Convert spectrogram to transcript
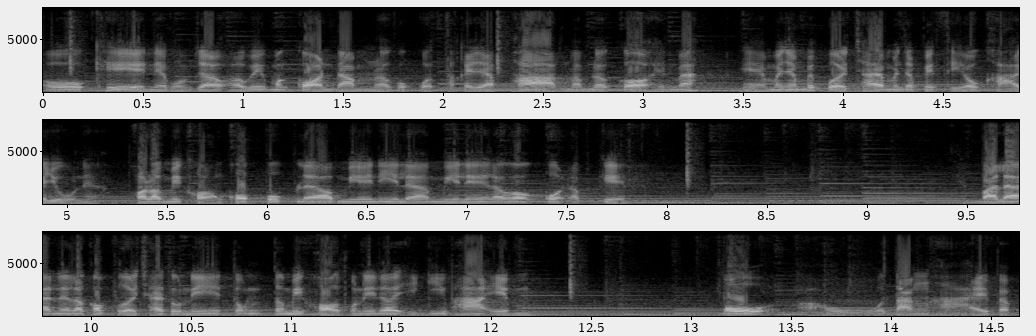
โอเคเนี่ยผมจะเอาเวกมังกรดำเราก็กดศักยภาพนะแล้วก็เห็นไหมเนี่ยมันยังไม่เปิดใช้มันจะเป็นสีขาวอยู่เนี่ยพอเรามีของครบปุ๊บแล้วมีนี่แล้วมีนี้แล้วก็กดอัปเกรดเห็นไปแล้วอันนี้เราก็เปิดใช้ตรงนี้ต้องต้องมีของตรงนี้ด้วยอีก 25m โป๊ะโอ้โหตังค์หายแบบ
